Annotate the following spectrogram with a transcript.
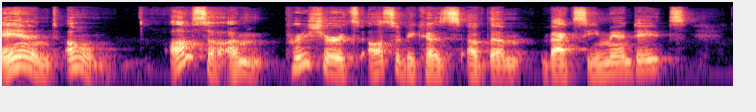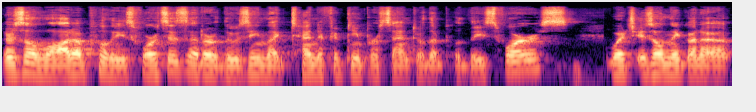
And oh, also, I'm pretty sure it's also because of the vaccine mandates. There's a lot of police forces that are losing like 10 to 15% of the police force, which is only going to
